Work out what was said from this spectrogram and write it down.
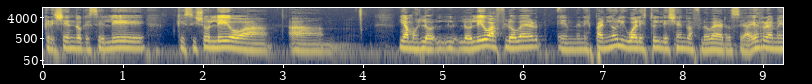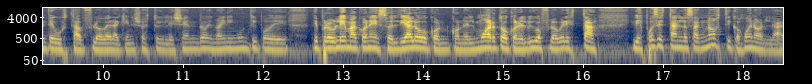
Creyendo que se lee, que si yo leo a digamos, lo, leo a Flaubert en, español, igual estoy leyendo a Flaubert. O sea, es realmente Gustave Flaubert a quien yo estoy leyendo y no hay ningún tipo de, problema con eso. El diálogo con, con, el muerto o con el vivo Flaubert está. Y después están los agnósticos, bueno, la,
